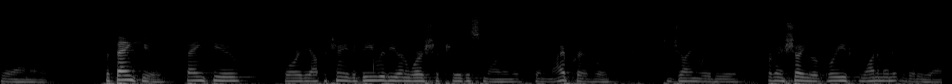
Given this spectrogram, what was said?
here on earth. So thank you. Thank you for the opportunity to be with you and worship here this morning. It's been my privilege to join with you. We're going to show you a brief one minute video.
